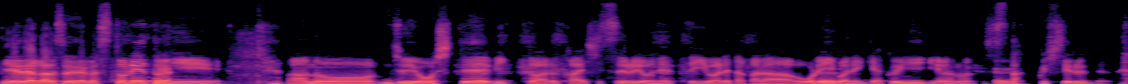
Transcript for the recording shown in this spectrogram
いや、だからそれ、だからストレートに、あの、受容して、ビットある開始するよねって言われたから、俺今ね、逆に、あの、スタックしてるんだよね。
